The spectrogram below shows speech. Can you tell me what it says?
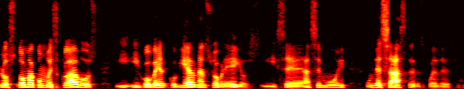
los toma como esclavos y, y gobiernan sobre ellos y se hace muy un desastre después de eso.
